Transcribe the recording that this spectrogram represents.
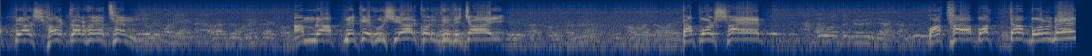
আপনার সরকার হয়েছেন। আমরা আপনাকে হুঁশিয়ার করে দিতে চাই। তাপর সাহেব, কথাবার্তা বলবেন,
